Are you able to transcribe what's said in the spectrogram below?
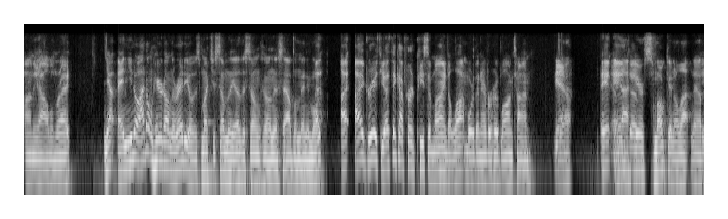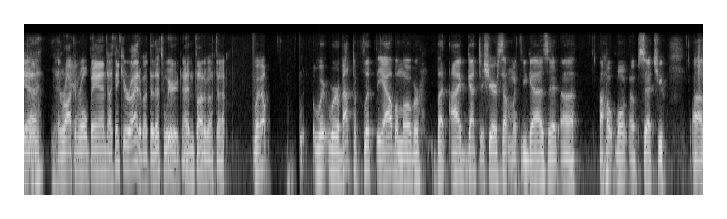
on the album, right? Yeah, and you know I don't hear it on the radio as much as some of the other songs on this album anymore. I- I, I agree with you. I think I've heard Peace of Mind a lot more than I ever heard Long Time. yeah. And and, and, I uh, hear smoking a lot now yeah, too. and rock and roll band. I think you're right about that. That's weird. I hadn't thought about that. Well, we're we're about to flip the album over, but I've got to share something with you guys that uh, I hope won't upset you. Uh,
